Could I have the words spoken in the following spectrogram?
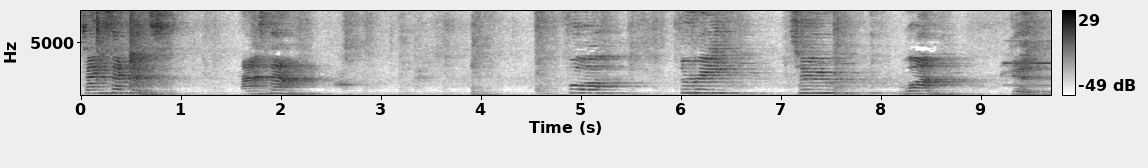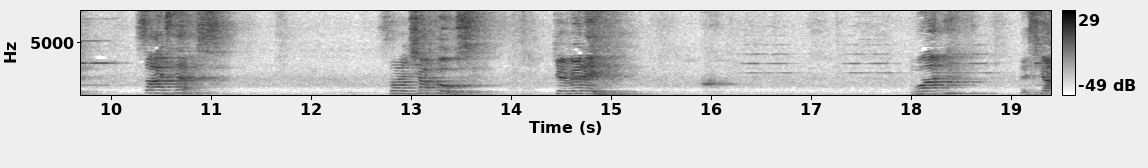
Ten seconds. Hands down. Four, three, two, one. Good. Side steps. Side shuffles. Get ready. One. Let's go.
